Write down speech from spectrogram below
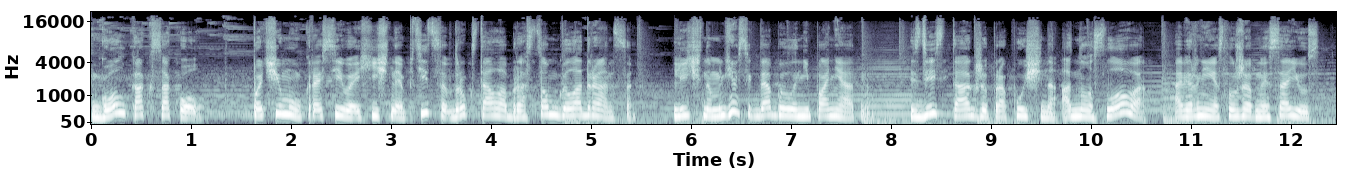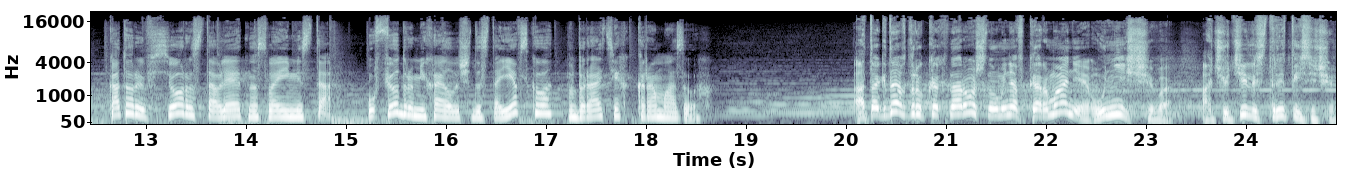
Гол как сокол – Почему красивая хищная птица вдруг стала образцом голодранца? Лично мне всегда было непонятно. Здесь также пропущено одно слово, а вернее служебный союз, который все расставляет на свои места. У Федора Михайловича Достоевского в «Братьях Карамазовых». А тогда вдруг, как нарочно, у меня в кармане, у нищего, очутились три тысячи.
